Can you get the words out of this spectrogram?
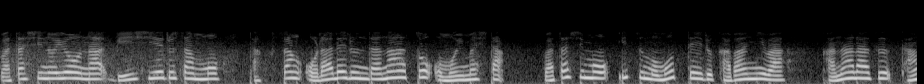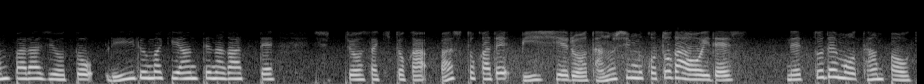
私のような BCL さんもたくさんおられるんだなぁと思いました。私もいつも持っているカバンには必ず短波ラジオとリール巻きアンテナがあって出張先とかバスとかで BCL を楽しむことが多いです。ネットでも短波を聞く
